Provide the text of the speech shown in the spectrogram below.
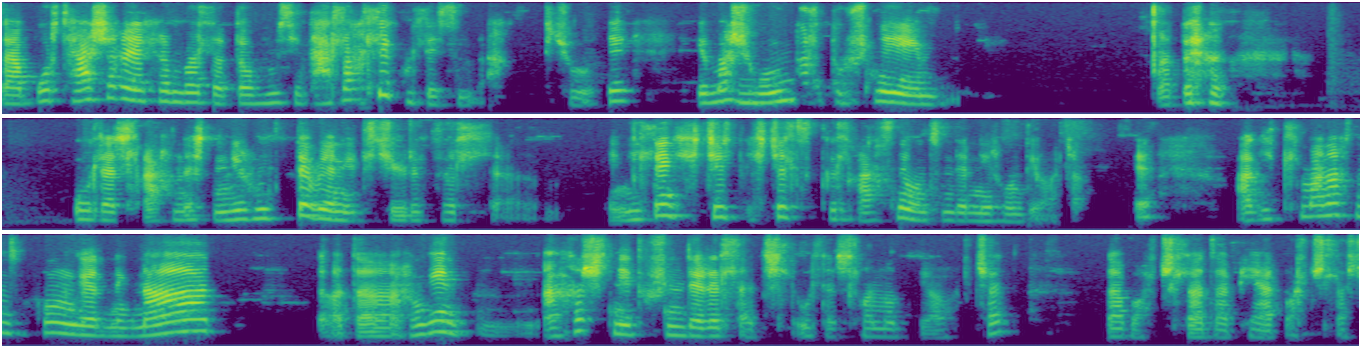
За бүр цаашаа ярих юм бол одоо хүмүүсийн талархлыг хүлээсэн байх гэж юм те маш өндөр түвшний юм одоо үйл ажиллагаа авах нь шүү дээ. Нэр хүндтэй байна гэдэг чинь ерөөсөө нэлээд хичээл хичээл сэтгэл гаргасны үндсэн дээр нэр хүнд явуулж байгаа тийм. А гэтэл манайх зөвхөн ингээд нэг наад одоо хамгийн анхан шатны түвшин дээр л ажил үйл ажиллагаанууд явуулчаад за болчлоо за PR болчлоо ч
